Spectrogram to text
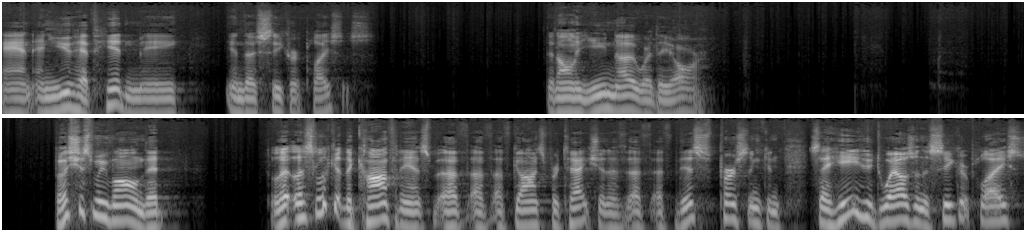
and, and you have hidden me in those secret places that only you know where they are. But let's just move on that let, us look at the confidence of, of, of God's protection. Of, this person can say, He who dwells in the secret place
